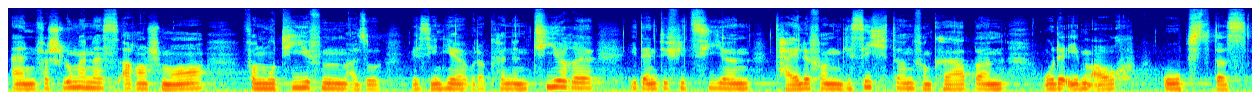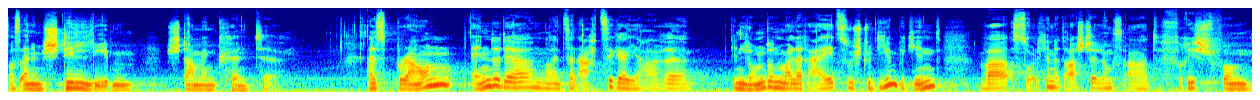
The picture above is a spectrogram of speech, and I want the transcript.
ein verschlungenes Arrangement von Motiven. Also wir sehen hier oder können Tiere identifizieren, Teile von Gesichtern, von Körpern oder eben auch Obst, das aus einem Stillleben stammen könnte. Als Brown Ende der 1980er Jahre in London Malerei zu studieren beginnt, war solch eine Darstellungsart frisch vom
